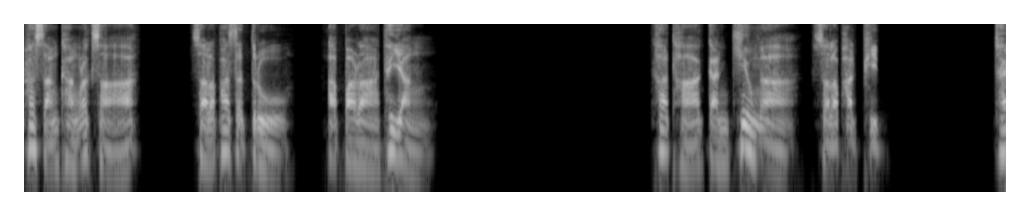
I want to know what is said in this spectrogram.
พระสังฆังรักษา สารพัดศัตรูอปปาราทยังคาถากันเขี้ยวงา สารพัดผิด ใช้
